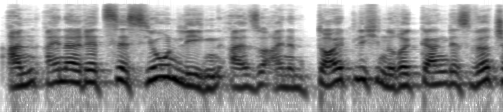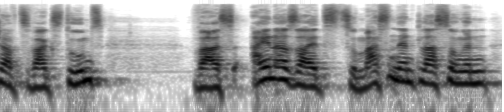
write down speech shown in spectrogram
an einer Rezession liegen, also einem deutlichen Rückgang des Wirtschaftswachstums, was einerseits zu Massenentlassungen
